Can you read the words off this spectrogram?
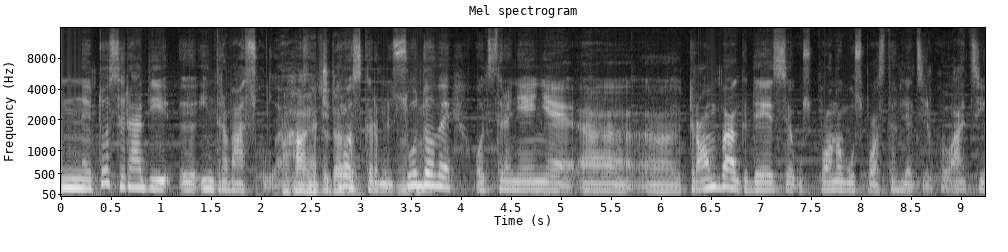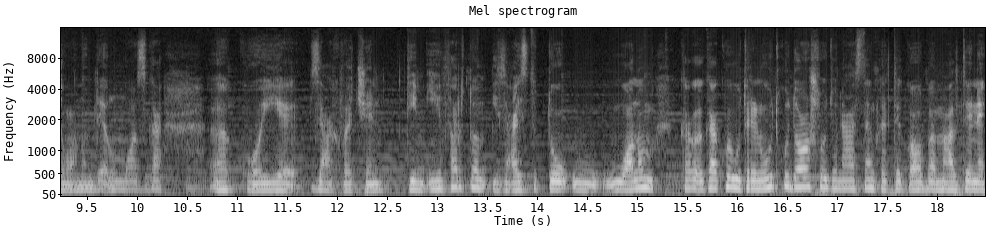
Ne, to se radi e, intravaskularno, Aha, znači da, kroz krvne mhm. sudove, uh -huh. odstranjenje a, a, tromba gde se us, ponovo uspostavlja cirkulacija u onom delu mozga a, koji je zahvaćen tim infarktom i zaista to u, u onom, kako, kako je u trenutku došlo do nastanka tegoba, maltene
